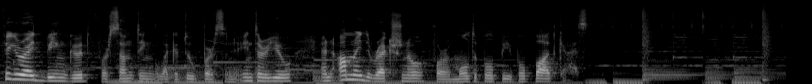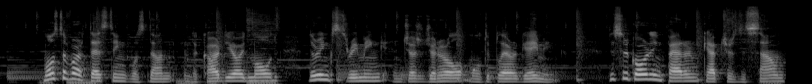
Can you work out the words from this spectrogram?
figure 8 being good for something like a two-person interview, and omnidirectional for a multiple people podcast. Most of our testing was done in the cardioid mode during streaming and just general multiplayer gaming. This recording pattern captures the sound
